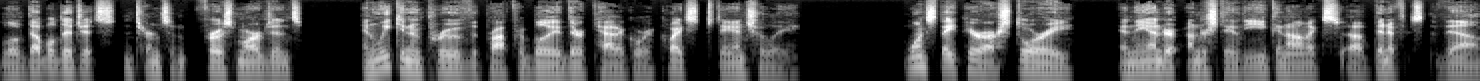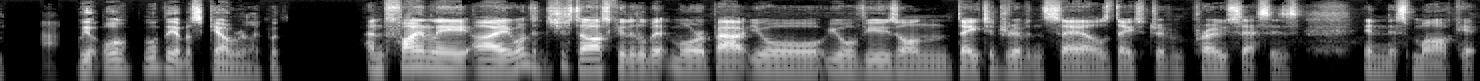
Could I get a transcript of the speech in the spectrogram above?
low double digits in terms of gross margins, and we can improve the profitability of their category quite substantially once they hear our story and they under, understand the economics uh, benefits to them. Uh, we, will we'll be able to scale really quickly. And finally, I wanted to just ask you a little bit more about your your views on data driven sales, data driven processes in this market.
